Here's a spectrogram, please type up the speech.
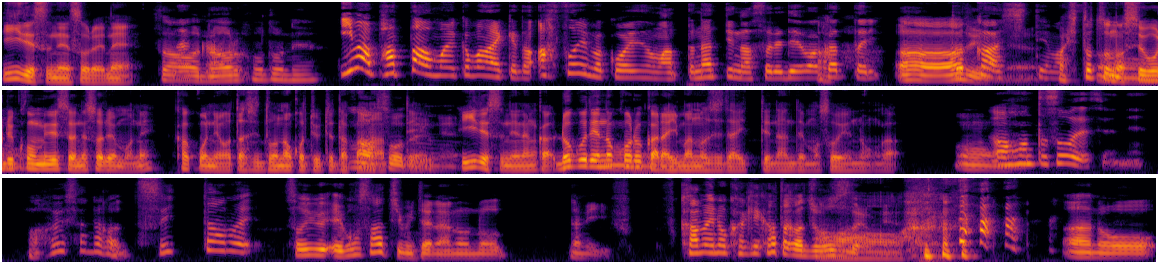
いいですね、それね。さあ、なんかなるほどね。今パッとは思い浮かばないけど、あ、そういえばこういうのもあったなっていうのはそれで分かったりああ、あるとよね。かしてまあ、ます。一つの絞り込みですよね、それもね。過去に私どんなこと言ってたかなってうだいう。よねいいですね。なんか、ログで残るからうん今の時代って何でもそういうのが。うん。あ、本当そうですよね。まふえさん、だから、ツイッターの、そういうエゴサーチみたいなのの、何、ふ深めのかけ方が上手だよね。あの、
